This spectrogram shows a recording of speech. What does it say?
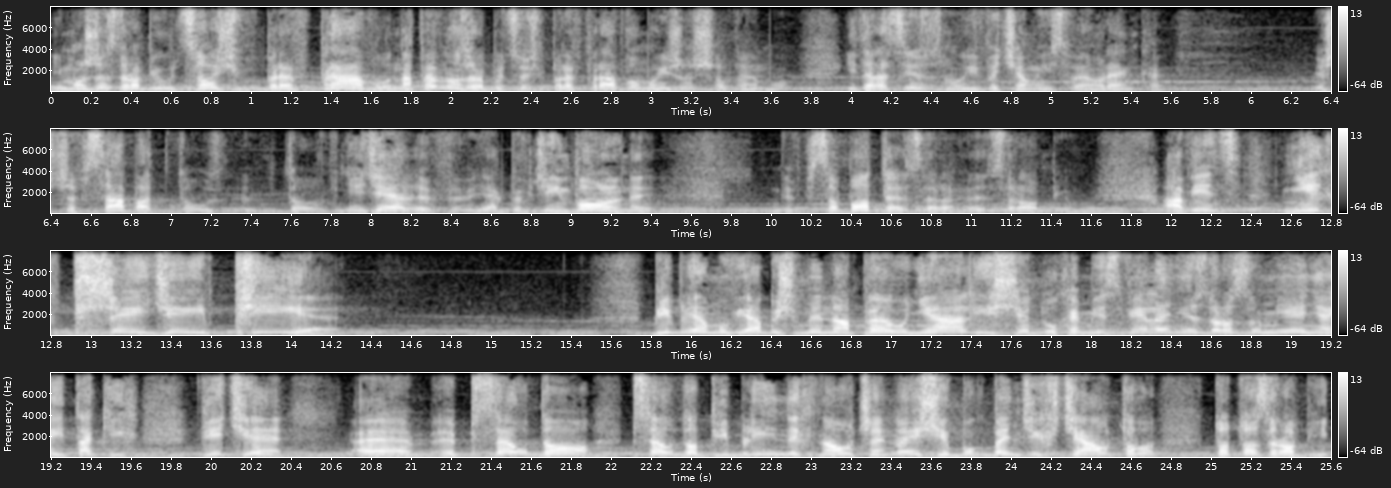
I może zrobił coś wbrew prawu. Na pewno zrobił coś wbrew prawu mojżeszowemu. I teraz Jezus mówi, wyciągnij swoją rękę. Jeszcze w sabat to, to w niedzielę, jakby w dzień wolny, w sobotę zrobił. A więc niech przyjdzie i pije. Biblia mówi, abyśmy napełniali się duchem. Jest wiele niezrozumienia i takich, wiecie, e, pseudo, pseudo-biblijnych nauczeń. No jeśli Bóg będzie chciał, to, to to zrobi.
